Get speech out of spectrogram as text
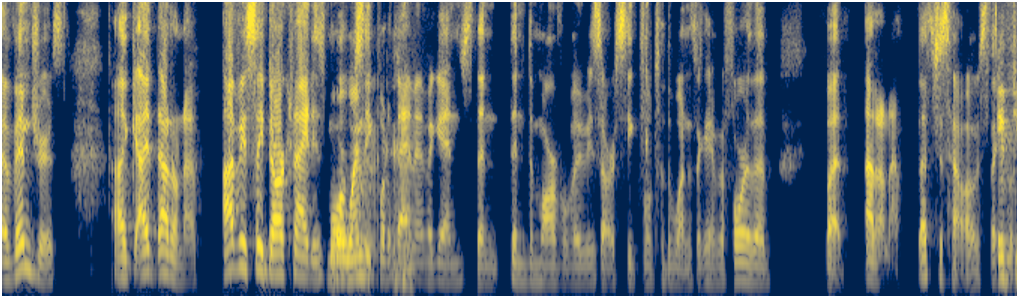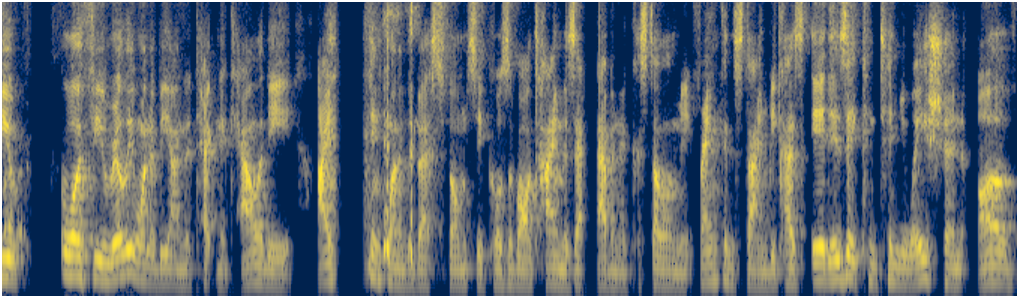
Avengers? Like, I, I don't know. Obviously, Dark Knight is more Well, when- a sequel to Batman Begins than, than the Marvel movies are a sequel to the ones that came before them. But I don't know. That's just how I was thinking. if you it. well if you really want to be on the technicality i think one of the best film sequels of all time is abbott and costello meet frankenstein because it is a continuation of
